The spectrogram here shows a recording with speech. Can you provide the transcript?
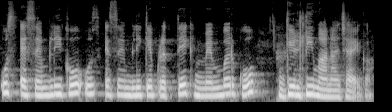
उस असेंबली को, उस असेंबली के प्रत्येक मेंबर को गिल्टी माना जाएगा।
